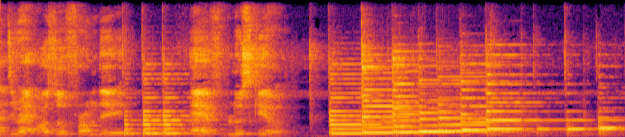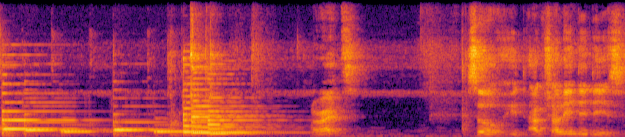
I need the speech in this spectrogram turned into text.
that's derived also from the F blue scale. Alright? So it actually did this.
